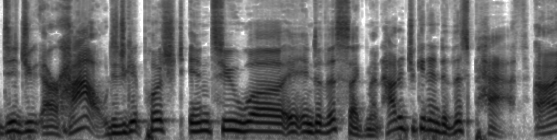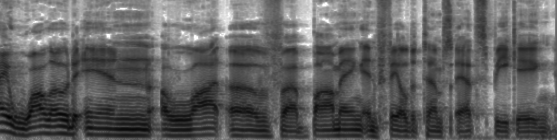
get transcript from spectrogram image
did you, or how did you get pushed into uh, into this segment? How did you get into this path? I wallowed in a lot of uh, bombing and failed attempts at speaking.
